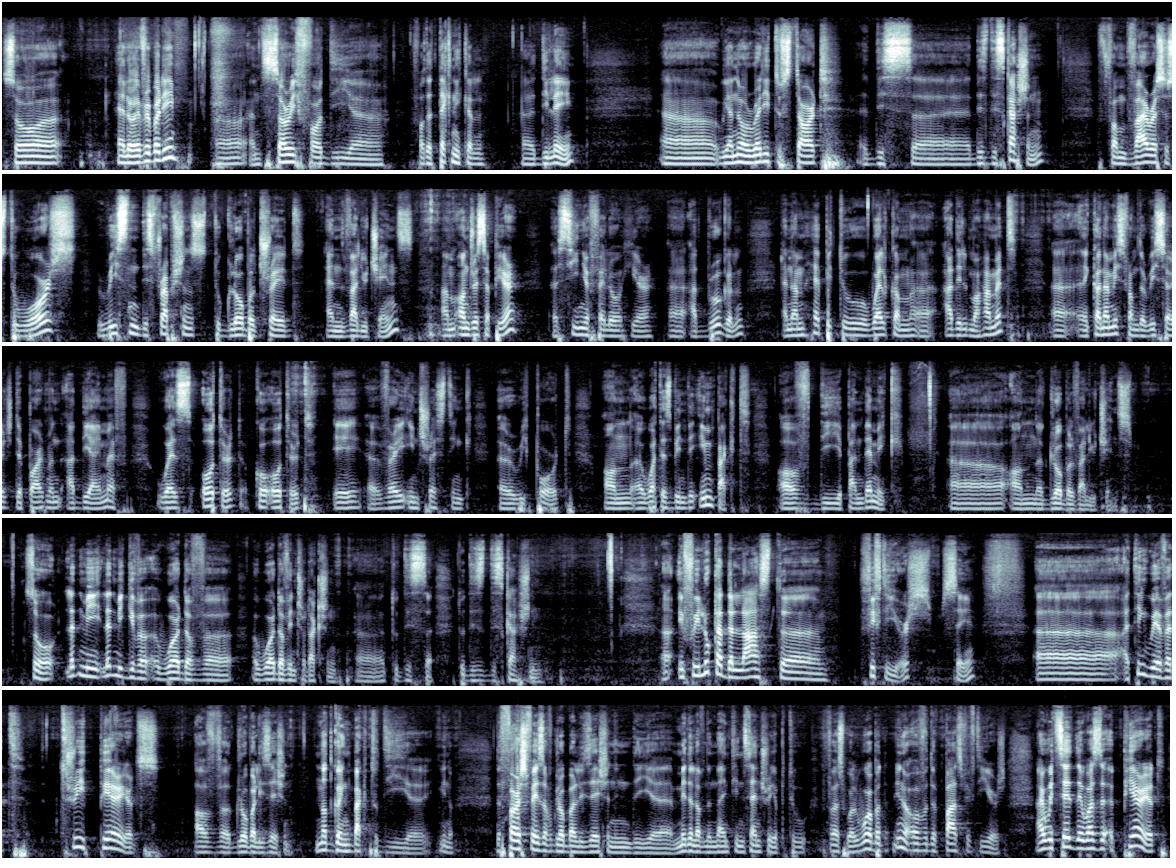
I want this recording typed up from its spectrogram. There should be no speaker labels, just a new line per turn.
So, uh, hello everybody, uh, and sorry for the uh, for the technical uh, delay. Uh, we are now ready to start this uh, this discussion from viruses to wars, recent disruptions to global trade and value chains. I'm André Sapir, a senior fellow here at Bruegel, and I'm happy to welcome Adil Mohommad uh, an economist from the research department at the IMF, who has authored, co-authored a, a, very interesting uh, report on uh, what has been the impact of the pandemic uh, on global value chains. So let me let me give a, a word of uh, a word of introduction uh, to this to this discussion. if we look at the last 50 years, say, I think we have had three periods of uh, globalization. Not going back to the, uh, you know, the first phase of globalization in the uh, middle of the 19th century up to First World War, but you know, over the past 50 years. I would say there was a, period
